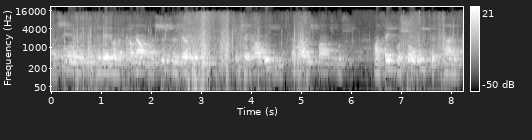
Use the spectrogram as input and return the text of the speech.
I see him in the incubator, and I come out, and my sister's there with me. She said, How is he? And my response was, My faith was so weak at the time.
